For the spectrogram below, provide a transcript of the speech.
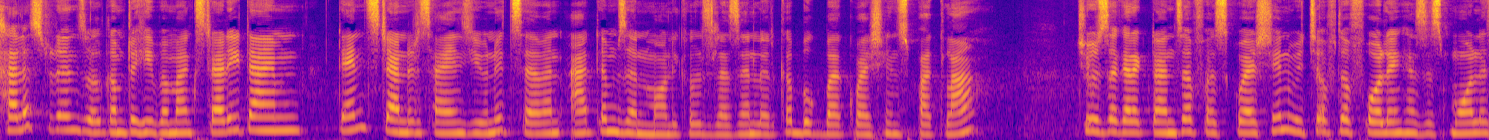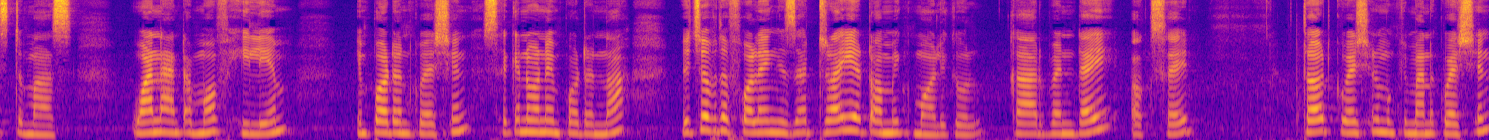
Hello students, welcome to Hiba maths Study Time. 10th Standard Science Unit 7 Atoms and Molecules lesson இருக்க book back questions pakla. Choose the correct answer first question. Which of the following has the smallest mass? One atom of helium. Important question. Second one important na. Which of the following is a triatomic molecule? Carbon dioxide. Third question முக்கியமான question.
